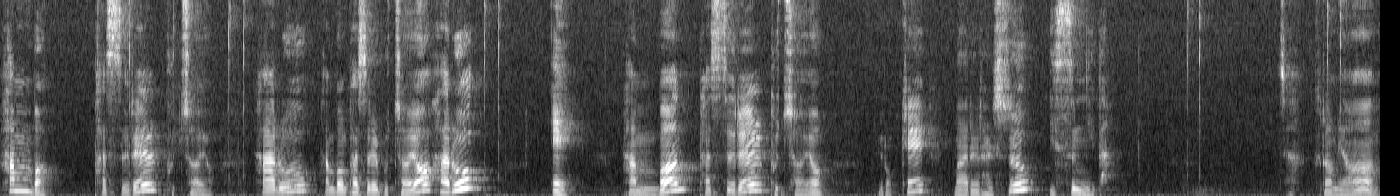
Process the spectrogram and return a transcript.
한 번 파스를 붙여요. 하루 한 번 파스를 붙여요. 하루에 한번 파스를 붙여요. 이렇게 말을 할 수 있습니다. 자, 그러면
